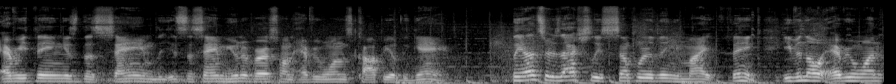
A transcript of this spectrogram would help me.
everything is the same it's the same universe on everyone's copy of the game the answer is actually simpler than you might think. Even though everyone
